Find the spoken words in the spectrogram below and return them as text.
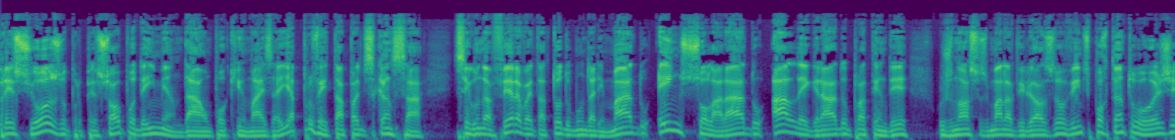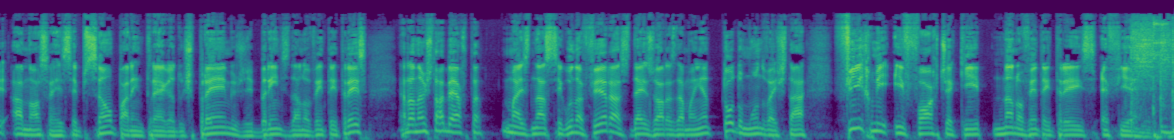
precioso para o pessoal poder emendar um pouquinho mais aí, aproveitar para descansar. Segunda-feira vai estar todo mundo animado, ensolarado, alegrado para atender os nossos maravilhosos ouvintes. Portanto, hoje a nossa recepção para entrega dos prêmios e brindes da 93, ela não está aberta, mas na segunda-feira às 10 horas da manhã todo mundo vai estar firme e forte aqui na 93 FM.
